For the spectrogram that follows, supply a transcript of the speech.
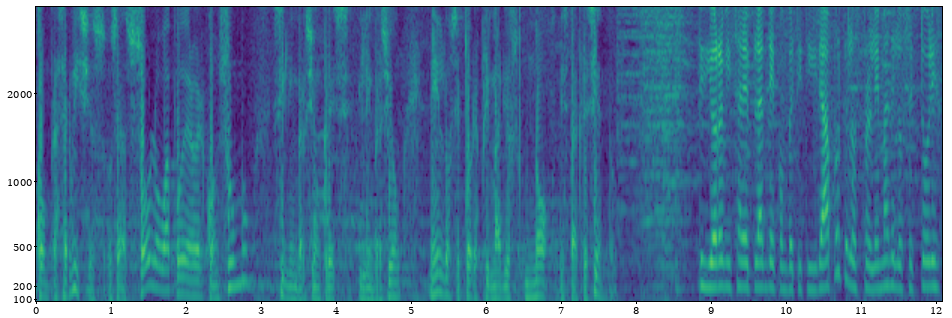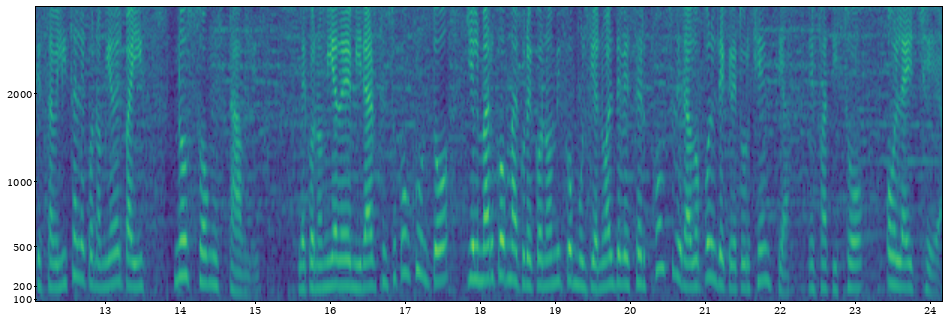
compra servicios? O sea, solo va a poder haber consumo si la inversión crece y la inversión en los sectores primarios no está creciendo. Pidió revisar el plan de competitividad porque los problemas de los sectores que estabilizan la economía del país no son estables. La economía debe mirarse en su conjunto y el marco macroeconómico multianual debe ser considerado por el decreto urgencia, enfatizó Ola Echea.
